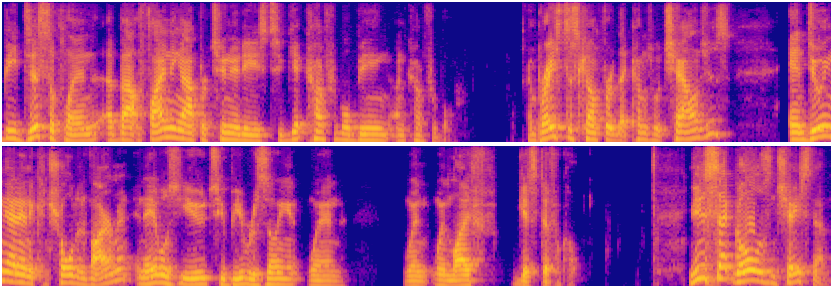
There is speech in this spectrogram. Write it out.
be disciplined about finding opportunities to get comfortable being uncomfortable. Embrace discomfort that comes with challenges. And doing that in a controlled environment enables you to be resilient when when when life gets difficult. You need to set goals and chase them.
